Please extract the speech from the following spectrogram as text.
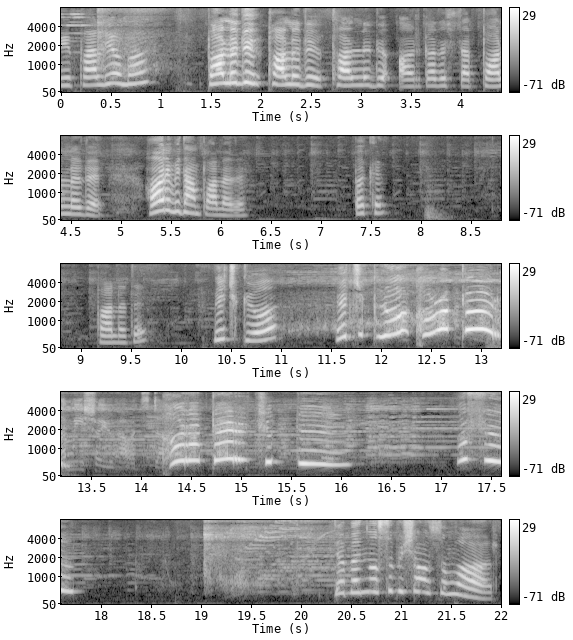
Bir parlıyor mu? Parladı, parladı, parladı arkadaşlar parladı. Harbiden parladı. Bakın. Parladı. Ne çıkıyor? Ne çıkıyor? Karakter. Karakter çıktı. Nasıl? Ya ben nasıl bir şansım var?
